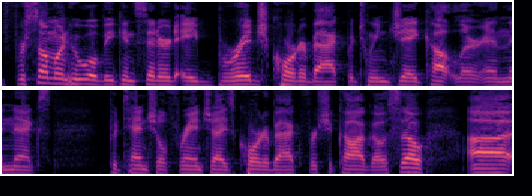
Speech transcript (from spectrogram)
for someone who will be considered a bridge quarterback between Jay Cutler and the next potential franchise quarterback for Chicago. So uh,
